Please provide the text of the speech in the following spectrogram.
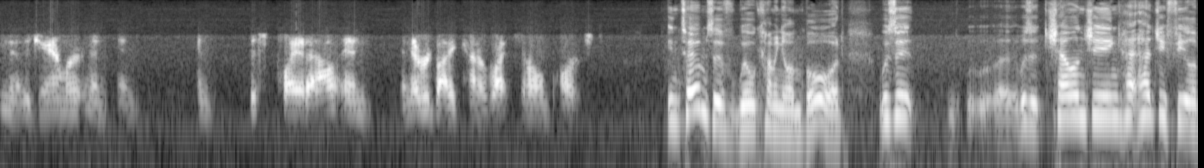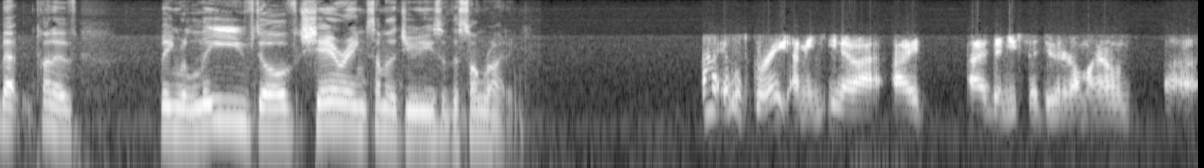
you know, the jam room and, and, just play it out, and, and everybody kind of writes their own parts. In terms of Will coming on board, was it was it challenging? How, how did you feel about kind of being relieved of sharing some of the duties of the songwriting? Uh, it was great. I mean, you know, I, I I had been used to doing it on my own, uh,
